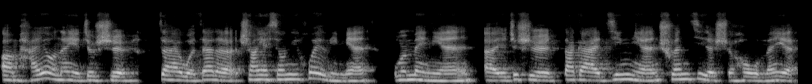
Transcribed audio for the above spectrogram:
嗯，还有呢，也就是在我在的商业兄弟会里面，我们每年，呃，也就是大概今年春季的时候，我们也。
